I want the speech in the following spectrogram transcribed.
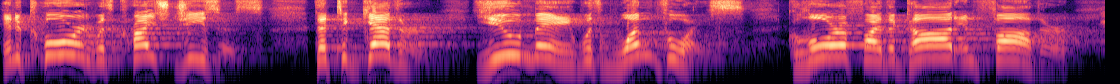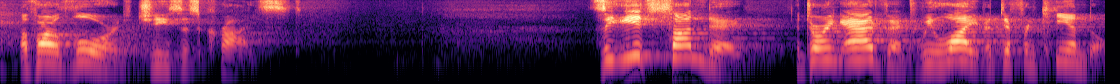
in accord with Christ Jesus, that together you may, with one voice, glorify the God and Father of our Lord Jesus Christ. See, each Sunday during Advent, we light a different candle.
